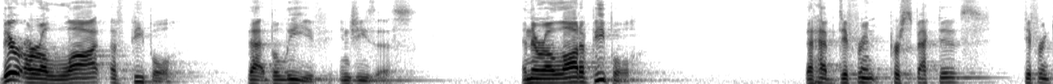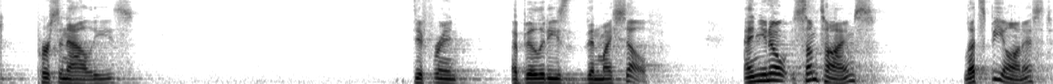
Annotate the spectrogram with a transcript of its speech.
there are a lot of people that believe in Jesus. And there are a lot of people that have different perspectives, different personalities, different abilities than myself. And you know, sometimes, let's be honest,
